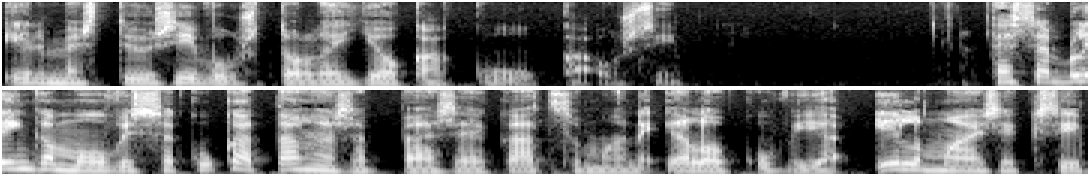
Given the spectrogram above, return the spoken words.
ilmestyy sivustolle joka kuukausi. Tässä Blinkamovissa kuka tahansa pääsee katsomaan elokuvia ilmaiseksi,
